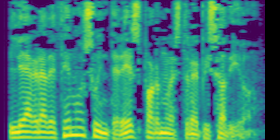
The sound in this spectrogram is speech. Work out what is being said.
Le agradecemos su interés por nuestro episodio.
